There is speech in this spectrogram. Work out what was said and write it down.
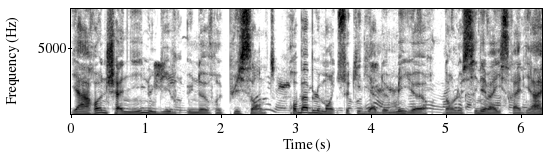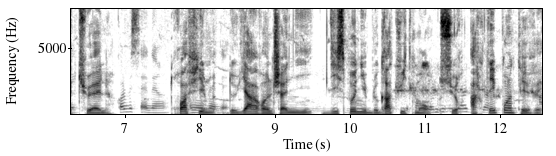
Yaharon Shani nous livre une œuvre puissante, probablement ce qu'il y a de meilleur dans le cinéma israélien actuel. Trois films de Yaharon Shani disponibles gratuitement sur arte.tv.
